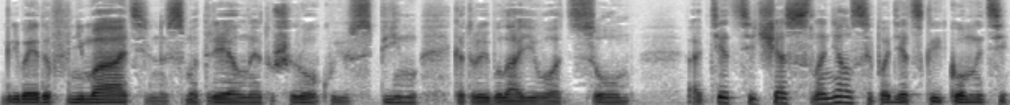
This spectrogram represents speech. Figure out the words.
Грибоедов внимательно смотрел на эту широкую спину, которая была его отцом. Отец сейчас слонялся по детской комнате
